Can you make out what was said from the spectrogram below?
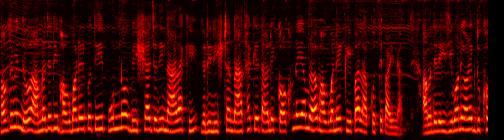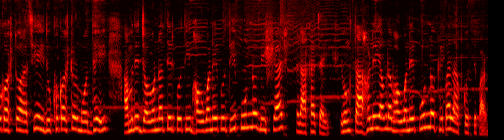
ভক্তবৃন্দ, আমরা যদি ভগবানের প্রতি পূর্ণ বিশ্বাস যদি না রাখি, যদি নিষ্ঠা না থাকে, তাহলে কখনোই আমরা ভগবানের কৃপা লাভ করতে পারি না। আমাদের এই জীবনে অনেক দুঃখ কষ্ট আছে, এই দুঃখ কষ্টর মধ্যেই আমাদের জগন্নাথের প্রতি, ভগবানের প্রতি পূর্ণ বিশ্বাস রাখা চাই এবং তাহলেই আমরা ভগবানের পূর্ণ কৃপা লাভ করতে পারব।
